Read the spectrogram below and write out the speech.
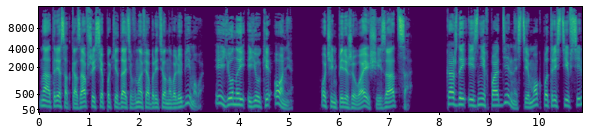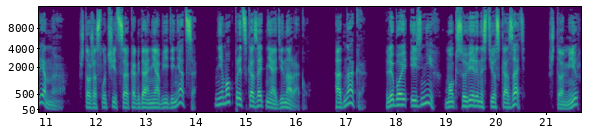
наотрез отказавшейся покидать вновь обретенного любимого, и юной Юки Они, очень переживающей за отца. Каждый из них по отдельности мог потрясти Вселенную. Что же случится, когда они объединятся, не мог предсказать ни один оракул. Однако, любой из них мог с уверенностью сказать, что мир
